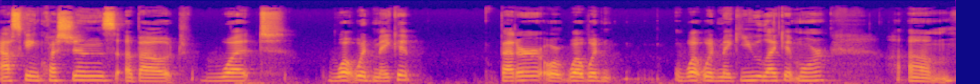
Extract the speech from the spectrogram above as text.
Asking questions about what what would make it better or what would what would make you like it more. Um,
